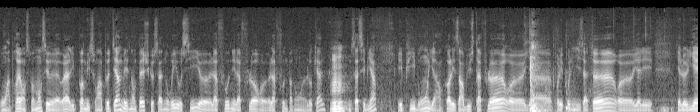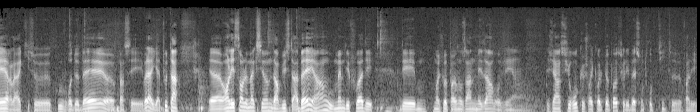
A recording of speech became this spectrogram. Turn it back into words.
Bon après en ce moment c'est euh, voilà les pommes ils sont un peu ternes mais n'empêche que ça nourrit aussi la faune et la flore la faune pardon locale mhm. donc ça c'est bien et puis bon il y a encore les arbustes à fleurs il y a pour les pollinisateurs il y a les il y a le lierre là qui se couvre de baies enfin c'est voilà il y a tout un euh, en laissant le maximum d'arbustes à baies, hein, ou même des fois des, des... Moi je vois par exemple dans un de mes arbres, j'ai un, j'ai un sureau que je récolte pas parce que les baies sont trop petites, euh, enfin les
